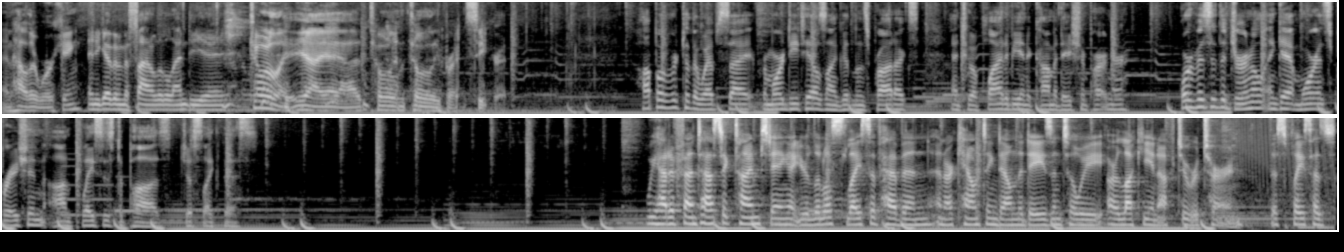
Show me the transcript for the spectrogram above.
and how they're working. And you get them to sign a little NDA. totally, yeah, yeah, yeah, totally, totally secret hop over to the website for more details on Goodlands products and to apply to be an accommodation partner, or visit the journal and get more inspiration on places to pause, just like this. We had a fantastic time staying at your little slice of heaven and are counting down the days until we are lucky enough to return. This place has,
